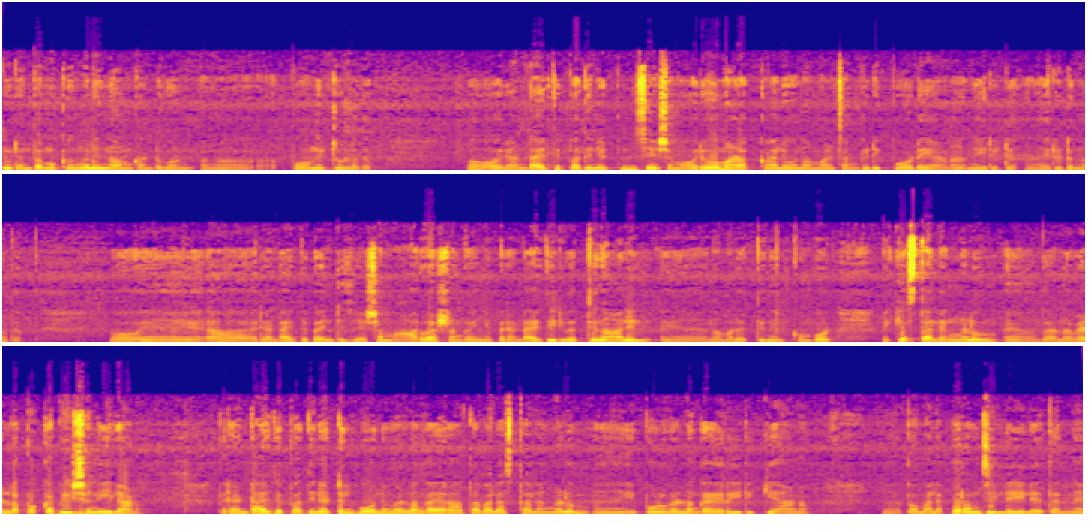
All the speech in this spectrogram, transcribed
ദുരന്തമുഖങ്ങളിൽ നാം കണ്ടുകൊണ്ട് പോന്നിട്ടുള്ളത്. അപ്പോൾ രണ്ടായിരത്തി പതിനെട്ടിന് ശേഷം ഓരോ മഴക്കാലവും നമ്മൾ ചങ്കിടിപ്പോടെയാണ് നേരിട്ട് നേരിടുന്നത്. അപ്പോൾ രണ്ടായിരത്തി പതിനെട്ടിന് ശേഷം ആറു വർഷം കഴിഞ്ഞപ്പോൾ രണ്ടായിരത്തി ഇരുപത്തിനാലിൽ നമ്മൾ എത്തി നിൽക്കുമ്പോൾ മിക്ക സ്ഥലങ്ങളും എന്താണ് വെള്ളപ്പൊക്ക ഭീഷണിയിലാണ്. ഇപ്പോൾ രണ്ടായിരത്തി പതിനെട്ടിൽ പോലും വെള്ളം കയറാത്ത പല സ്ഥലങ്ങളും ഇപ്പോൾ വെള്ളം കയറിയിരിക്കുകയാണ്. ഇപ്പം മലപ്പുറം ജില്ലയിലെ തന്നെ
